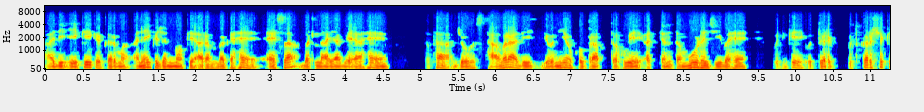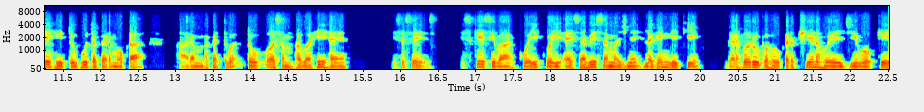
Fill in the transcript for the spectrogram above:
आदि एक एक कर्म अनेक जन्मों के आरंभक है, ऐसा बतलाया गया है। तथा जो स्थावर आदि योनियों को प्राप्त हुए अत्यंत मूढ़ जीव है, उनके उत्कर्ष के हेतुभूत कर्मों का आरंभकत्व तो असंभव ही है। इससे, इसके सिवा कोई कोई ऐसा भी समझने लगेंगे कि गर्भरूप होकर क्षीण हुए जीवों के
